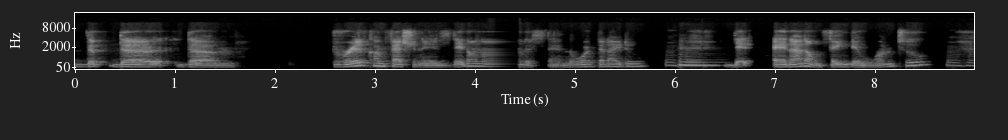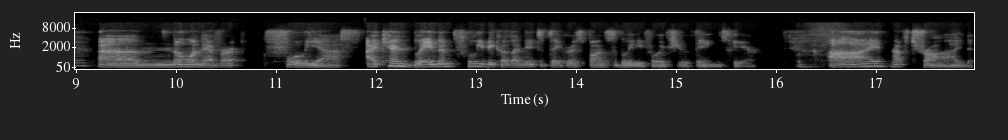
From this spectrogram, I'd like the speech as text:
the the the real confession is they don't understand the work that I do. Mm-hmm. They, and I don't think they want to. Mm-hmm. Um, no one ever fully asks. I can't blame them fully because I need to take responsibility for a few things here. I have tried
